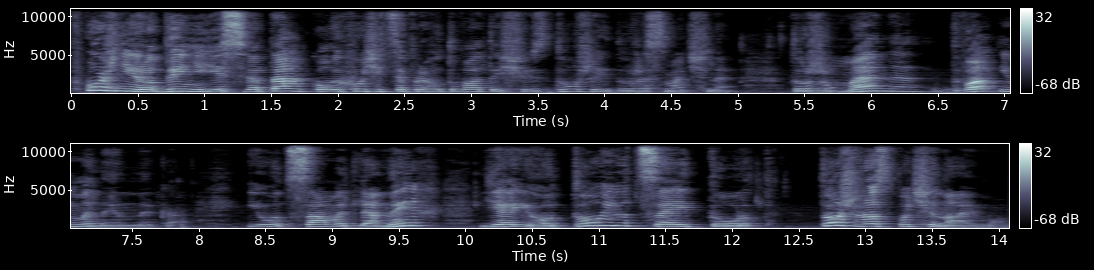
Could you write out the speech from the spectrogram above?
В кожній родині є свята, коли хочеться приготувати щось дуже і дуже смачне. Тож у мене два іменинника. І от саме для них я і готую цей торт. Тож розпочинаємо.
